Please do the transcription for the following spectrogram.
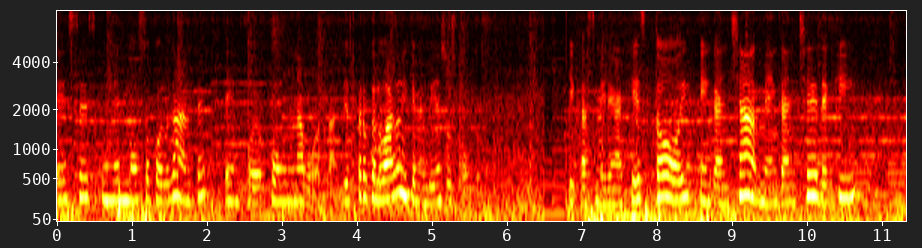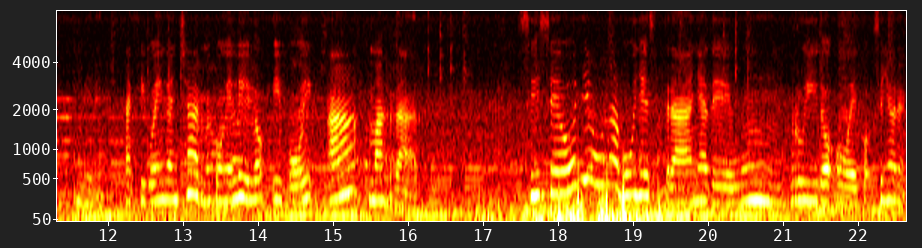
este es un hermoso colgante en, con una borla. Yo espero que lo hagan y que me envíen sus fotos. Chicas miren aquí estoy enganchada me enganché de aquí. Miren aquí voy a engancharme con el hilo y voy a amarrar si se oye una bulla extraña de un ruido o eco señores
